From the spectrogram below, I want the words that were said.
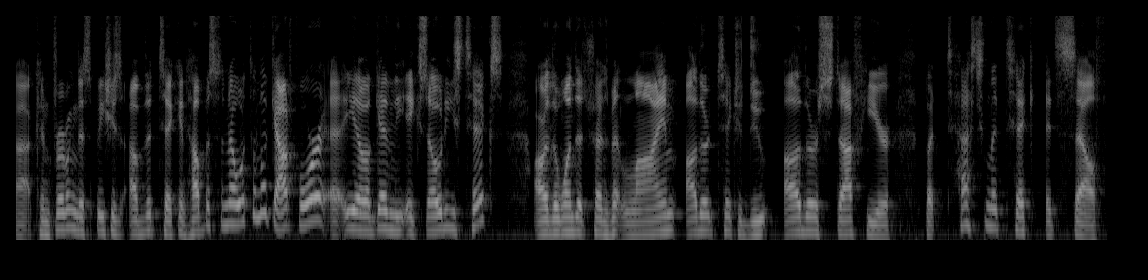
Uh, confirming the species of the tick can help us to know what to look out for. Uh, you know, again, the Ixodes ticks are the ones that transmit Lyme. Other ticks do other stuff here, but testing the tick itself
